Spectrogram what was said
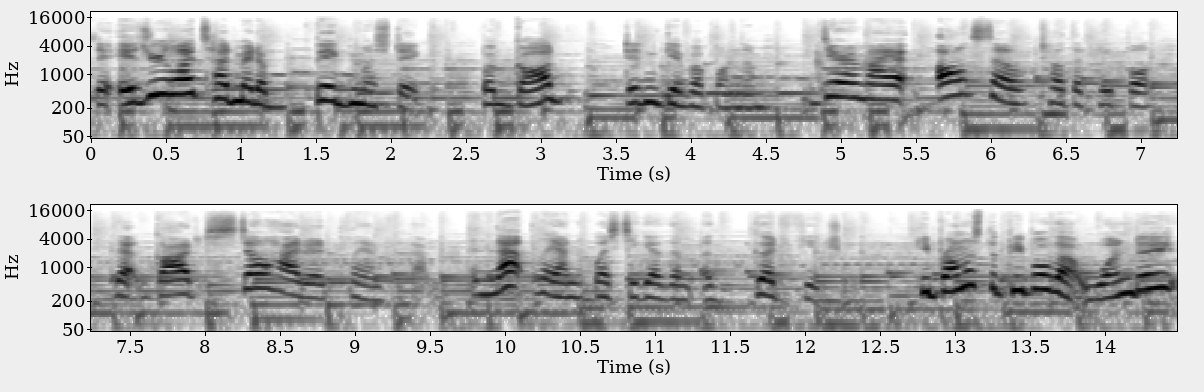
The Israelites had made a big mistake, but God didn't give up on them. Jeremiah also told the people that God still had a plan for them, and that plan was to give them a good future. He promised the people that one day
